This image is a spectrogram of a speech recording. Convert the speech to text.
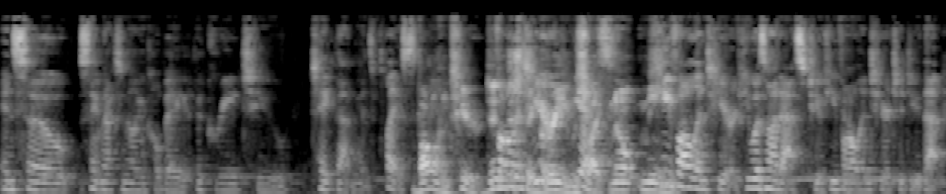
And so St. Maximilian Kolbe agreed to take that man's place. Volunteered. Didn't just Volunteered, agree. Was yes. like, no, me. He volunteered. He was not asked to. He volunteered to do that.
